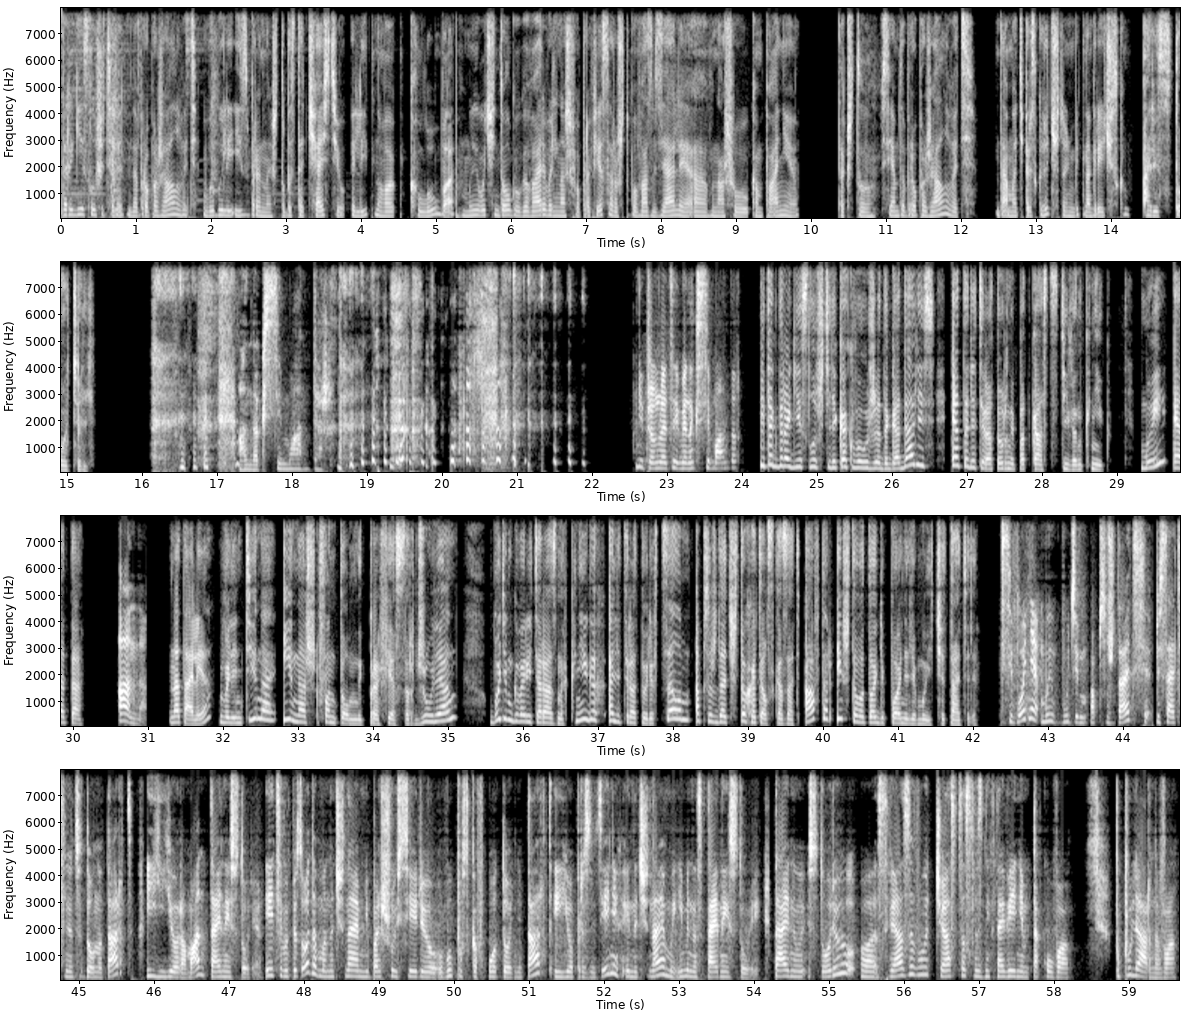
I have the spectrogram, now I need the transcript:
Дорогие слушатели, добро пожаловать! Вы были избраны, чтобы стать частью элитного клуба. Мы очень долго уговаривали нашего профессора, чтобы вас взяли э, в нашу компанию. Так что всем добро пожаловать. Дама, теперь скажите что-нибудь на греческом. Аристотель. Анаксимандр. Мне прям нравится имя Анаксимандр. Итак, дорогие слушатели, как вы уже догадались, это литературный подкаст «Стивен Книг». Мы — это Анна, Наталья. Валентина и наш фантомный профессор Джулиан. Будем говорить о разных книгах, о литературе в целом, обсуждать, что хотел сказать автор и что в итоге поняли мы, читатели. Сегодня мы будем обсуждать писательницу Дону Тарт и ее роман «Тайная история». Этим эпизодом мы начинаем небольшую серию выпусков о Донне Тарт и ее произведениях, и начинаем мы именно с «Тайной истории». Тайную историю э, связывают часто с возникновением такого популярного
